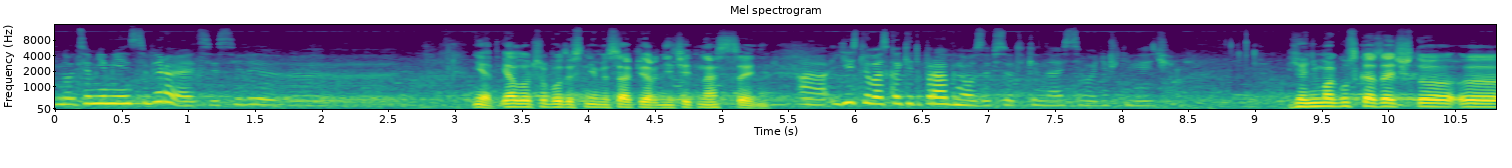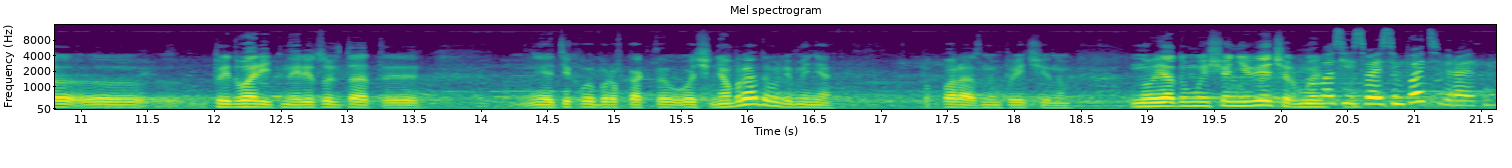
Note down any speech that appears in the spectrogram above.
Но, тем не менее, собираетесь или... Э, Нет, я лучше буду с ними соперничать на сцене. А есть ли у вас какие-то прогнозы все-таки на сегодняшний вечер? Я не могу сказать, что э, э, предварительные результаты этих выборов как-то очень обрадовали меня по, по разным причинам. Но я думаю, еще не вечер. Мы... У вас есть своя симпатия, вероятно?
